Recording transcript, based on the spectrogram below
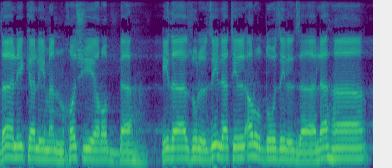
ذلك لمن خشي ربه. إذا زلزلت الأرض زلزالها.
